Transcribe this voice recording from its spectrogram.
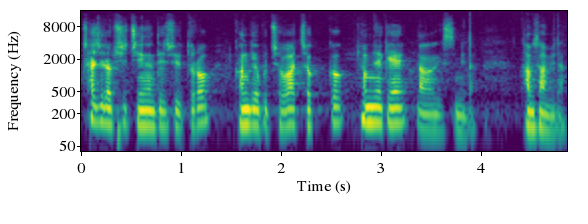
차질 없이 진행될 수 있도록 관계부처와 적극 협력해 나가겠습니다. 감사합니다.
